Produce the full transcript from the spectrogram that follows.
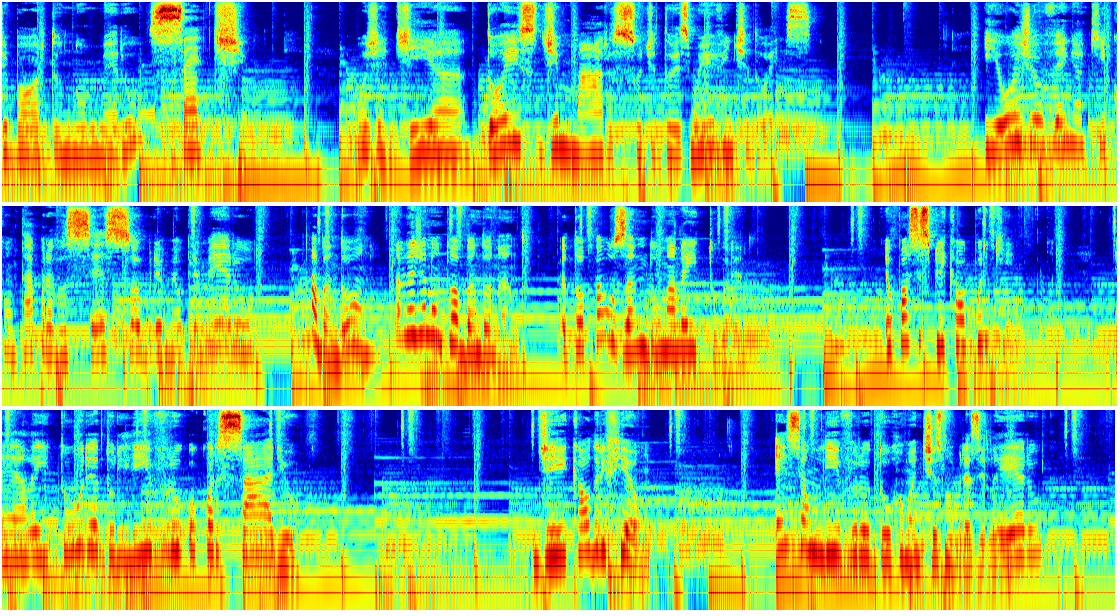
de bordo número 7. Hoje é dia 2 de março de 2022. E hoje eu venho aqui contar para vocês sobre o meu primeiro abandono. Na verdade, eu não estou abandonando, eu estou pausando uma leitura. Eu posso explicar o porquê. É a leitura do livro O Corsário, de Caldrifião. Esse é um livro do romantismo brasileiro,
